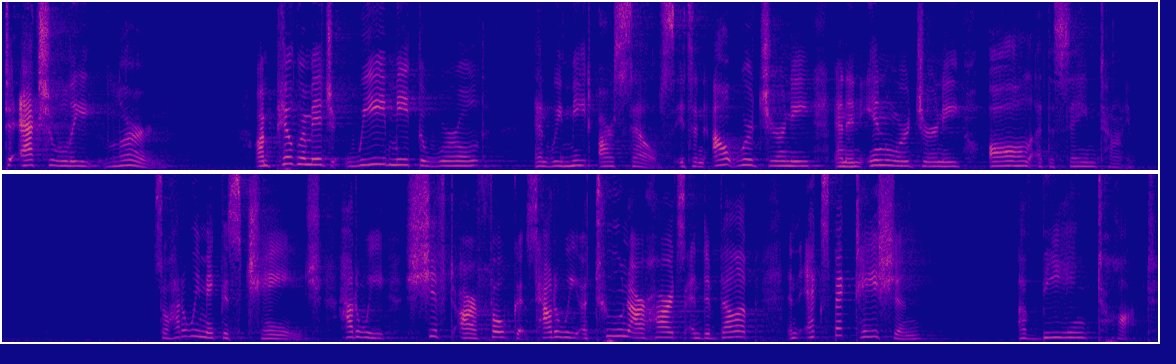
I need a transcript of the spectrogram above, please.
to actually learn. On pilgrimage, we meet the world and we meet ourselves. It's an outward journey and an inward journey all at the same time. So, how do we make this change? How do we shift our focus? How do we attune our hearts and develop an expectation of being taught?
